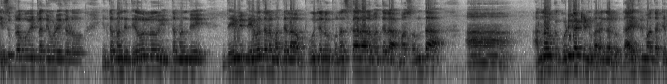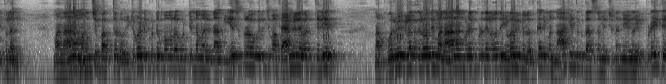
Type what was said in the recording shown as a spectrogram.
యేసు ప్రభు ఎట్లా దేవుడవుతాడు ఇంతమంది దేవుళ్ళు ఇంతమంది దేవి దేవతల మధ్యలో పూజలు పునస్కారాల మధ్యలో మా సొంత అన్న ఒక గుడి కట్టిండు వరంగల్లో గాయత్రి మాత టెంపుల్ అని. మా నాన్న మంచి భక్తుడు. ఇటువంటి కుటుంబంలో పుట్టిన మరి నాకు యేసుప్రభు గురించి మా ఫ్యామిలీలో ఎవరికి తెలియదు. నా పూర్వీకులకు తెలియదు మా నాన్నకు కూడా ఎప్పుడు తెలియదు ఎవరికి తెలియదు. కానీ మరి నాకెందుకు దర్శనం ఇచ్చిన నేను ఎప్పుడైతే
